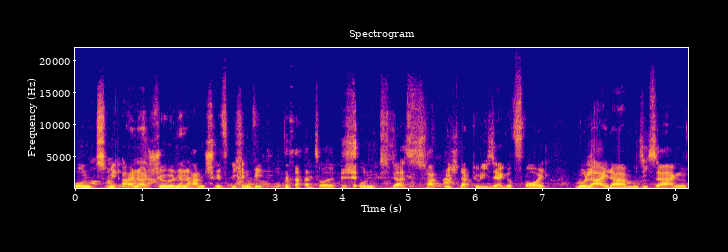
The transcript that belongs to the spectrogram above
Und mit einer schönen handschriftlichen Widmung. Toll. Und das hat mich natürlich sehr gefreut. Nur leider muss ich sagen,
